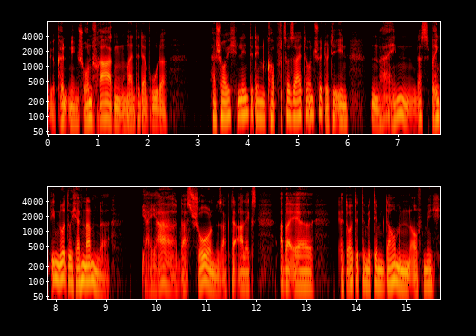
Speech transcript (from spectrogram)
Wir könnten ihn schon fragen, meinte der Bruder. Herr Scheuch lehnte den Kopf zur Seite und schüttelte ihn. Nein, das bringt ihn nur durcheinander. Ja, ja, das schon, sagte Alex, aber er. er deutete mit dem Daumen auf mich.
